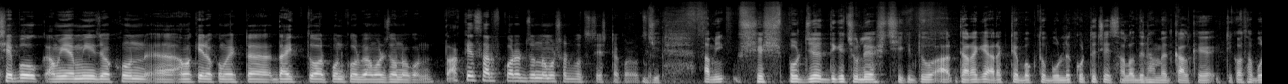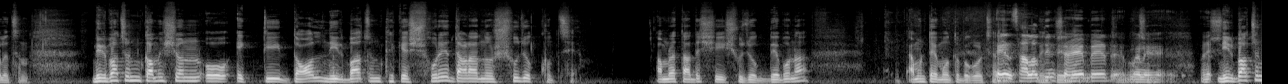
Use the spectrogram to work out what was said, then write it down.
সেবক আমি আমি যখন আমাকে এরকম একটা দায়িত্ব অর্পণ করবে আমার জনগণ তাকে সার্ভ করার জন্য আমার সর্বোচ্চ চেষ্টা করা উচিত। জি আমি শেষ পর্যায়ের দিকে চলে আসছি কিন্তু তার আগে আরেকটা বক্তব্য উল্লেখ করতে চাই। সালাউদ্দিন আহমেদ কালকে একটি কথা বলেছেন। নির্বাচন কমিশন ও একটি দল নির্বাচন থেকে সরে দাঁড়ানোর সুযোগ খুঁজছে। আমরা তাদের সেই সুযোগ দেব না এমনটাই মন্তব্য করছেন সালাউদ্দিন সাহেবের মানে মানে নির্বাচন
